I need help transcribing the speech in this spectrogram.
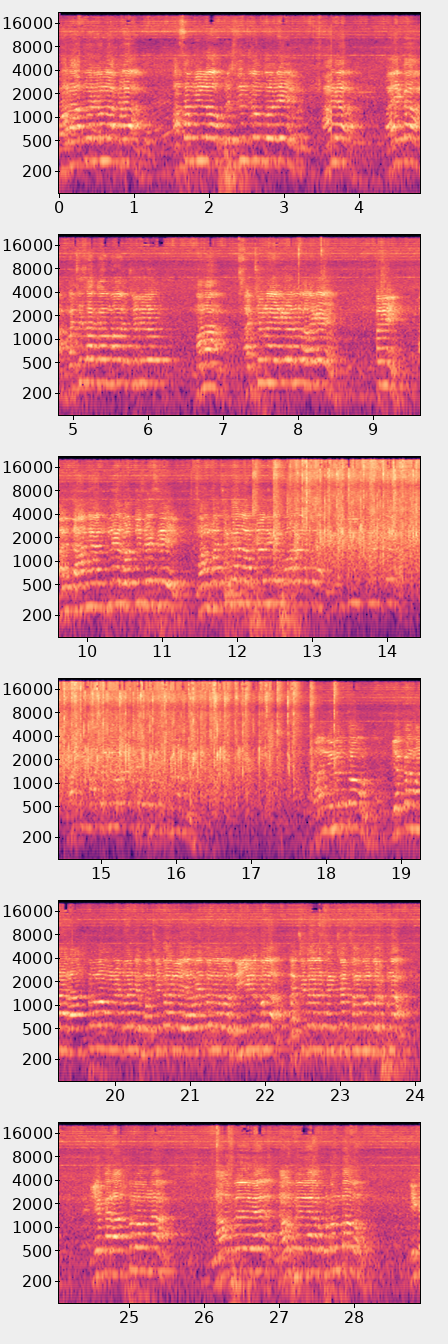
వారి ఆధ్వర్యంలో అక్కడ అసెంబ్లీలో ప్రశ్నించడంతో ఆయన ఆ యొక్క మత్స్యశాఖ మంత్రులు మన అచ్చెన్నాయుడు గారు అలాగే అని అది దాన్ని అంటనే రద్దు చేసి మన మత్స్యకారుల అభివృద్ధికి దాని నిమిత్తం ఈ యొక్క మన రాష్ట్రంలో ఉన్నటువంటి మత్స్యకారులు ఎవరైతే ఉన్నారో నెయ్యి కూడా మత్స్యకారుల సంక్షేమ సంఘం తరఫున ఈ యొక్క రాష్ట్రంలో ఉన్న నలభై వే- నలభై వేల కుటుంబాలు ఇక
